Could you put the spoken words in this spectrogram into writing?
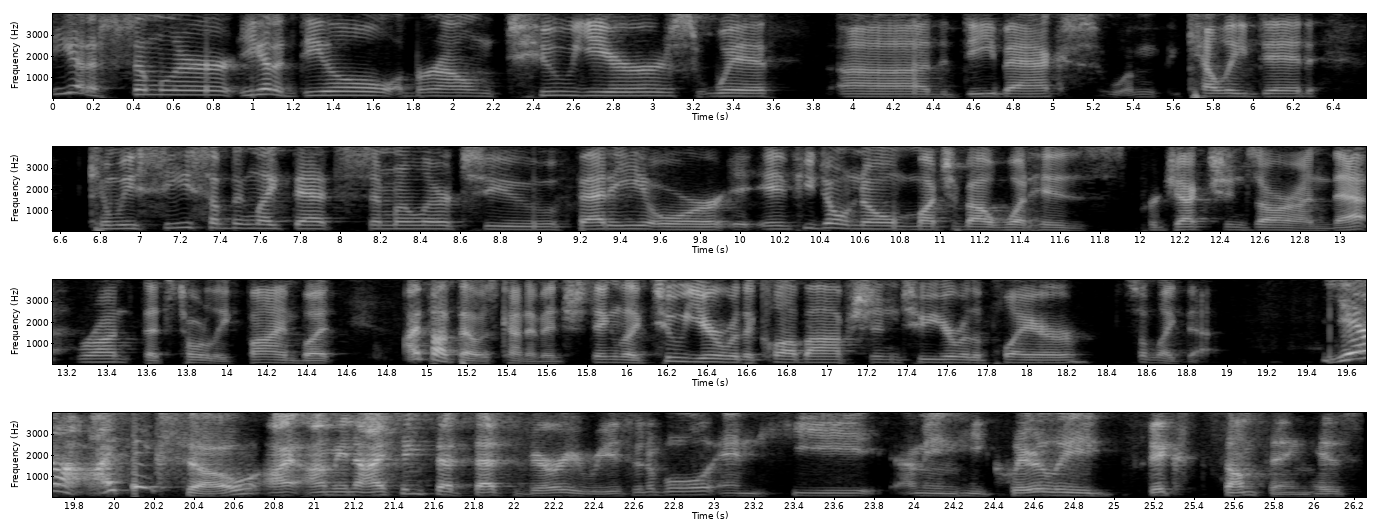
He got a similar. He got a deal around two years with uh, the D backs. Kelly did. Can we see something like that similar to Fedde? Or if you don't know much about what his projections are on that front, that's totally fine. But I thought that was kind of interesting. Like two year with a club option, two year with a player, something like that. Yeah, I think so. I, I mean, I think that that's very reasonable, and he, I mean, he clearly fixed something. His,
